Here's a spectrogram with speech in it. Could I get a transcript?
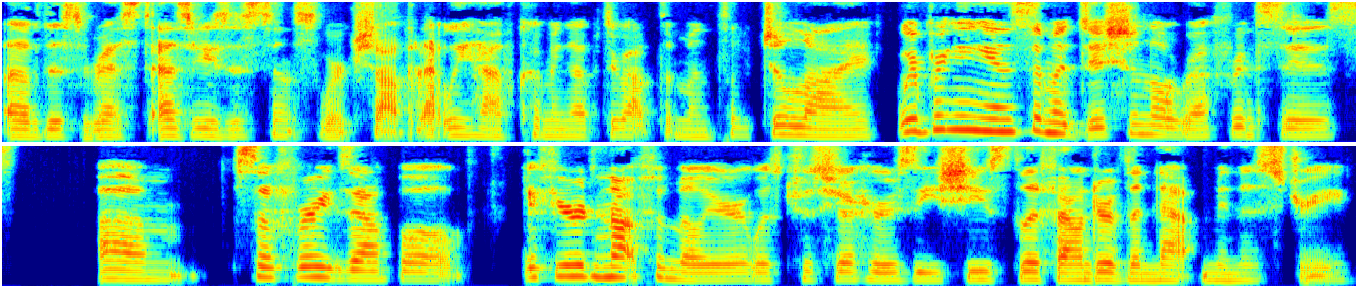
of this Rest as Resistance workshop that we have coming up throughout the month of July. We're bringing in some additional references um, so, for example, if you're not familiar with Tricia Hersey, she's the founder of the NAP Ministry.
